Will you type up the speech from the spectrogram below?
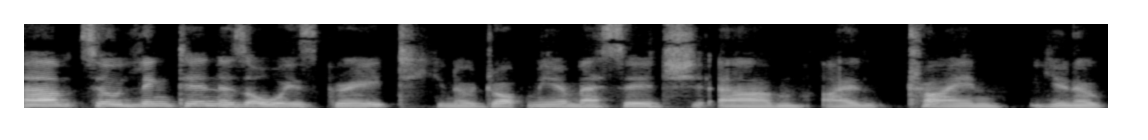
Um, so LinkedIn is always great. You know, drop me a message. Um, I'll try and you know,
